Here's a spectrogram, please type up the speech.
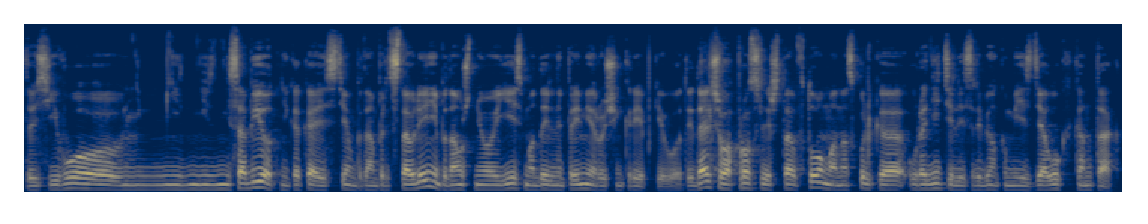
То есть его не, не, не собьет никакая система там, представлений, потому что у него есть модельный пример очень крепкий. Вот. И дальше вопрос лишь в том, а насколько у родителей с ребенком есть диалог и контакт.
